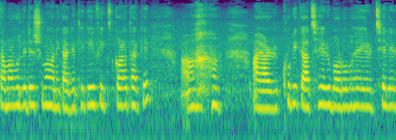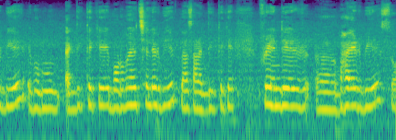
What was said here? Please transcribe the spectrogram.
সামার হলিডের সময় অনেক আগে থেকেই ফিক্স করা থাকে। আর খুবই কাছের বড় ভাইয়ের ছেলের বিয়ে এবং একদিক থেকে বড় ভাইয়ের ছেলের বিয়ে প্লাস আরেকদিক থেকে ফ্রেন্ডের ভাইয়ের বিয়ে। সো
